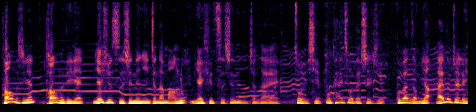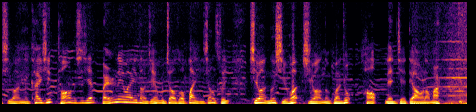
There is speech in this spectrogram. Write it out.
同样的时间，同样的地点，也许此时的你正在忙碌，也许此时的你正在做一些不该做的事情。不管怎么样，来到这里，希望你能开心。同样的时间，本人另外一档节目叫做《半影相随》，希望你能喜欢，希望你能关注。好，连接第二个老妹儿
